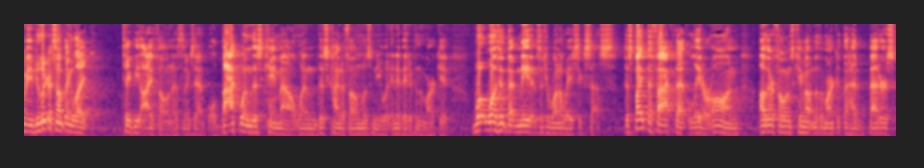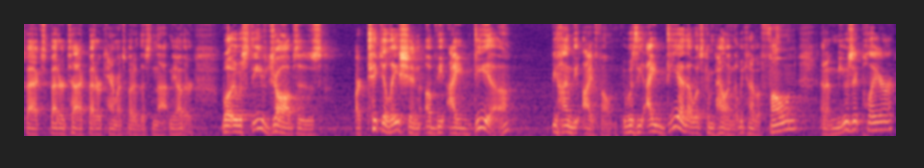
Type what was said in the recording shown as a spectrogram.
I mean, if you look at something like, take the iPhone as an example, back when this came out, when this kind of phone was new and innovative in the market, what was it that made it such a runaway success? Despite the fact that later on, other phones came out into the market that had better specs, better tech, better cameras, better this and that and the other. Well, it was Steve Jobs' articulation of the idea behind the iPhone. It was the idea that was compelling that we can have a phone and a music player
